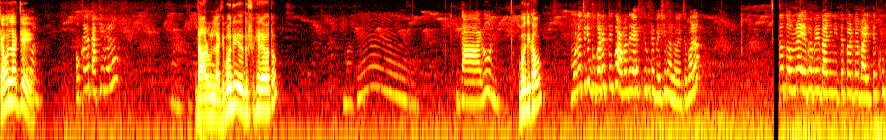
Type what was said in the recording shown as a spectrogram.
কেমন লাগছে? ওখানে তাকিয়ে বলো। দারুণ লাগছে। বৌদি দুশো খেয়ে দেওয়া তো। দারুণ বৌদি খাও। মনে হচ্ছে কি দোকানের থেকেও আমাদের আইসক্রিমটা বেশি ভালো হয়েছে বলো। তো তোমরা এভাবেই বানিয়ে নিতে পারবে বাড়িতে খুব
